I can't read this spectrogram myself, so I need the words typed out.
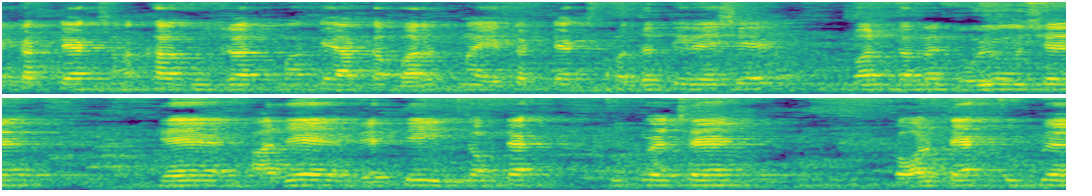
એક જ ટેક્સ આખા ગુજરાતમાં કે આખા ભારતમાં એક જ ટેક્સ પદ્ધતિ રહેશે. પણ તમે જોયું છે કે આજે વ્યક્તિ ઇન્કમ ટેક્સ ચૂકવે છે ટોલ ટેક્સ ચૂકવે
